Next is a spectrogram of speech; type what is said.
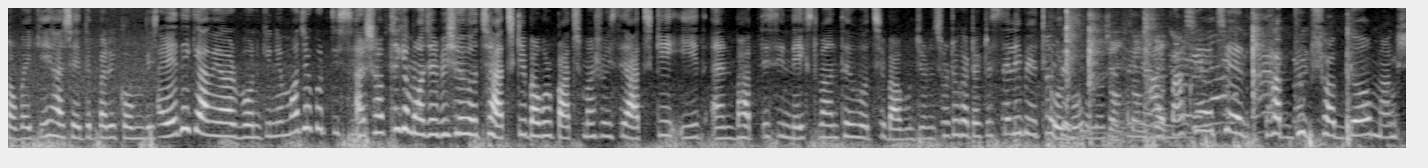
সবাইকেই হাসাইতে পারে কম বেশি। আর এদিকে আমি আমার বোনকে নিয়ে মজা করতেছি। আর সব থেকে মজার বিষয় হচ্ছে আজকে বাবুর পাঁচ মাস হয়েছে আজকে ঈদ অ্যান্ড ভাবতেছি নেক্সট মান্থে হচ্ছে বাবুর জন্য ছোটখাটো একটা সেলিব্রেট করব। আর পাশে হচ্ছে ধাপ ধুপ শব্দ মাংস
